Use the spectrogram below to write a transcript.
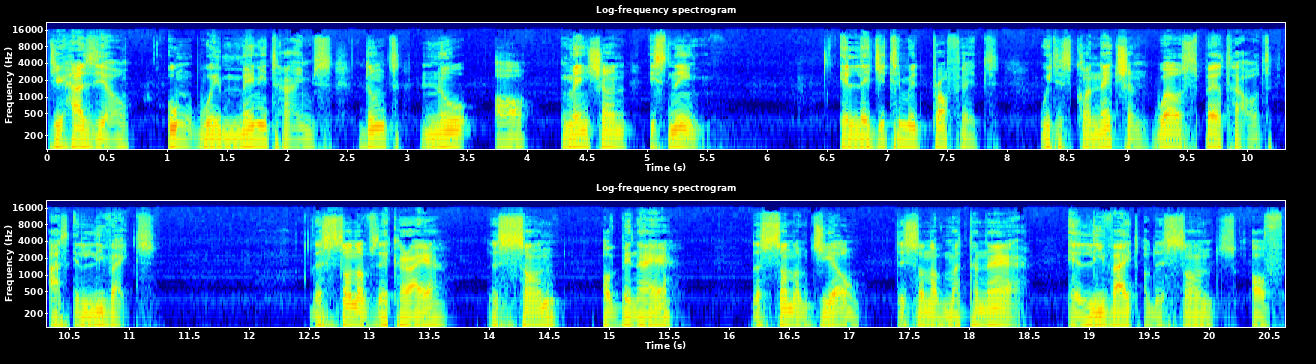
Jehaziel, whom we many times don't know or mention his name. A legitimate prophet with his connection well spelled out as a Levite. The son of Zechariah, the son of Benaiah, the son of Jeiel, the son of Mattaniah, a Levite of the sons of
